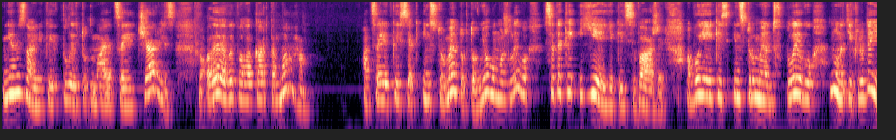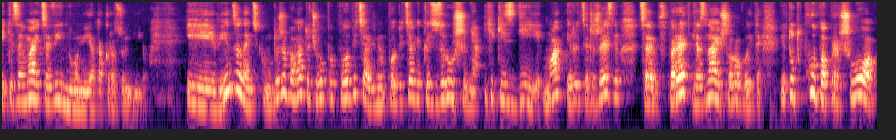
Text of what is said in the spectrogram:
Я не знаю, який вплив тут має цей Чарльз, ну, але випала карта мага, а це якийсь як інструмент, тобто в нього, можливо, все-таки є якийсь важель, або є якийсь інструмент впливу ну, на тих людей, які займаються війною, я так розумію. І він Зеленському дуже багато чого по- пообіцяв. Він пообіцяв якесь зрушення, якісь дії. Мак і рицар жезлів це вперед, я знаю, що робити. І тут купа прийшло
